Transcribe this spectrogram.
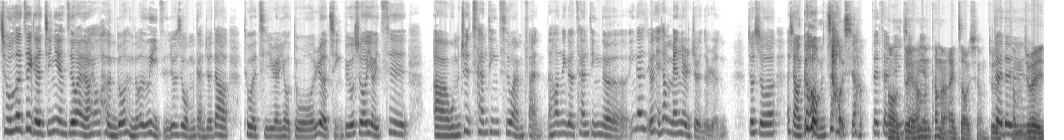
除了这个经验之外呢，还有很多很多的例子，就是我们感觉到土耳其人有多热情。比如说有一次，呃，我们去餐厅吃完饭，然后那个餐厅的应该有点像 manager 的人，就说他想要跟我们照相，在餐厅。哦，对，他们，他们爱照相，就是他们就会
